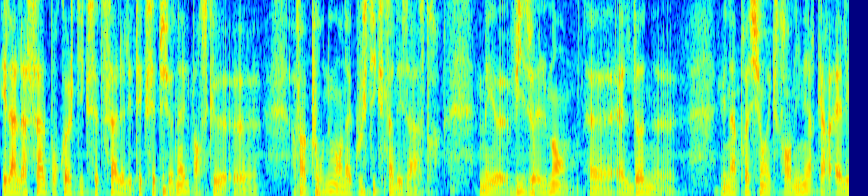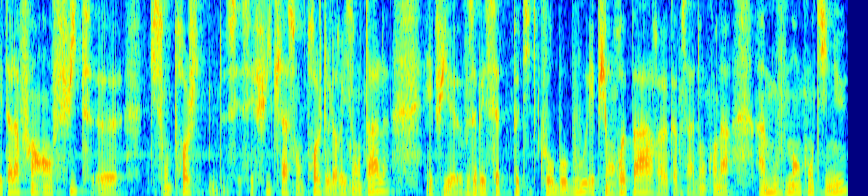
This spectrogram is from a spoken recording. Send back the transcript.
Et là, la salle, pourquoi je dis que cette salle, elle est exceptionnelle? Parce que, enfin, pour nous, en acoustique, c'est un désastre. Mais visuellement, elle donne une impression extraordinaire car elle est à la fois en fuite, euh, qui sont proches, ces, fuites-là sont proches de l'horizontale, et puis euh, vous avez cette petite courbe au bout, et puis on repart euh, comme ça. Donc on a un mouvement continu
